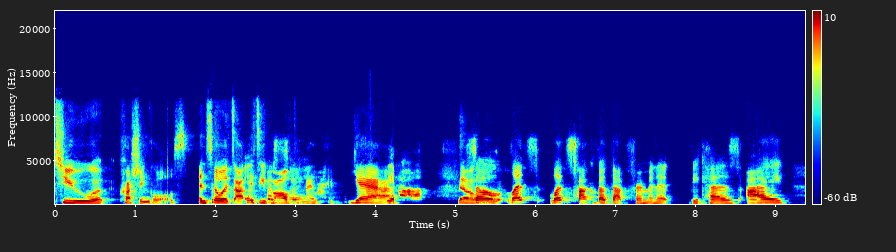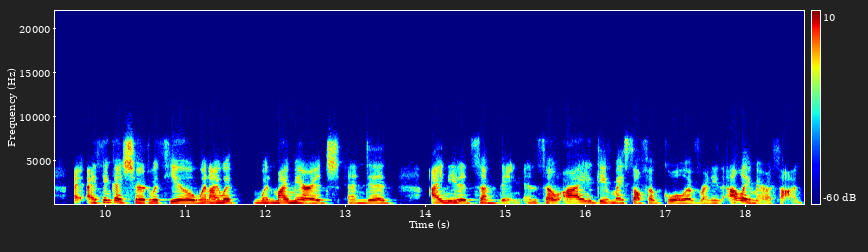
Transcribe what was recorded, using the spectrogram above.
to crushing goals. And so it's it's evolved in my life. Yeah. yeah. So, so let's let's talk about that for a minute because I I think I shared with you when I went when my marriage ended, I needed something. And so I gave myself a goal of running the LA marathon.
